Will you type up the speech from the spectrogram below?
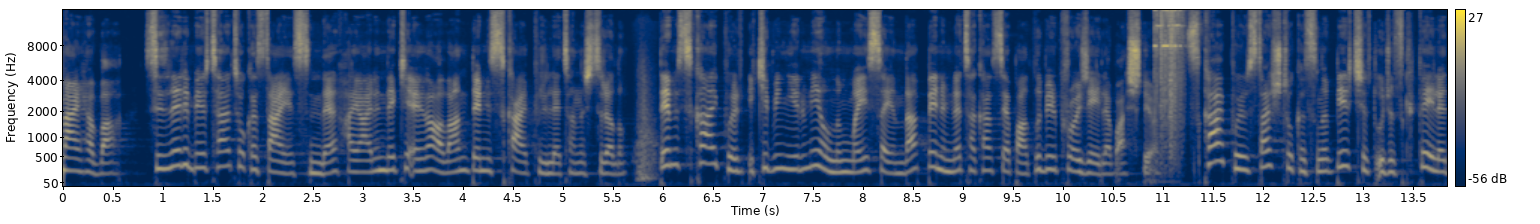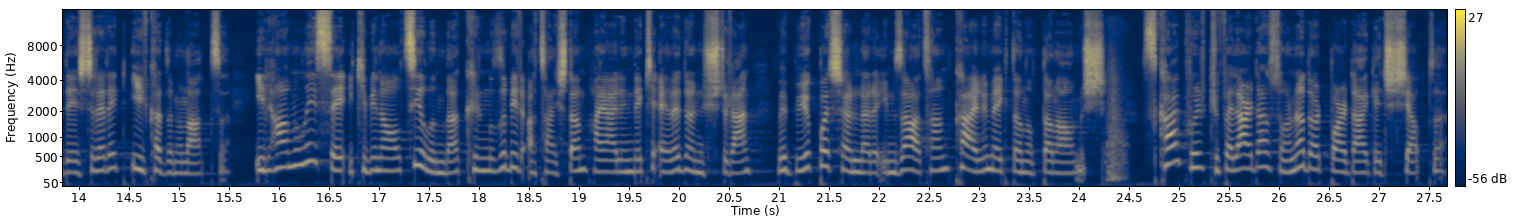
Merhaba. Sizleri bir tel toka sayesinde hayalindeki evi alan Demi Skyper ile tanıştıralım. Demi Skyper 2020 yılının Mayıs ayında benimle takas yap adlı bir projeyle başlıyor. Skyper saç tokasını bir çift ucuz küpe ile değiştirerek ilk adımını attı. İlhamını ise 2006 yılında kırmızı bir ataştan hayalindeki eve dönüştüren ve büyük başarılara imza atan Kylie McDonald'dan almış. Skyper küpelerden sonra dört bardağa geçiş yaptı.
